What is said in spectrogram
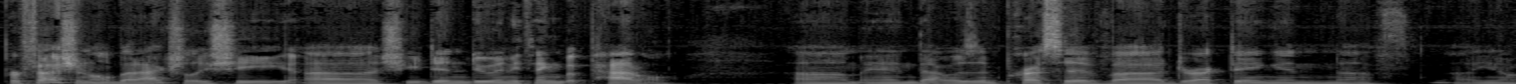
professional. But actually, she uh, she didn't do anything but paddle. Um, and that was impressive uh, directing and uh, f- uh, you know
